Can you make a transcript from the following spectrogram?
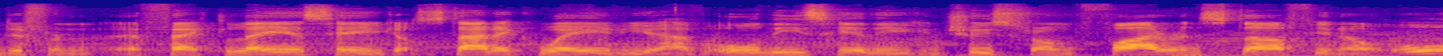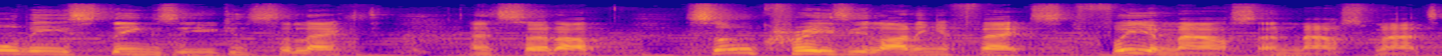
different effect layers here. You got static wave. You have all these here that you can choose from, fire and stuff. You know all these things that you can select and set up some crazy lighting effects for your mouse and mouse mat.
